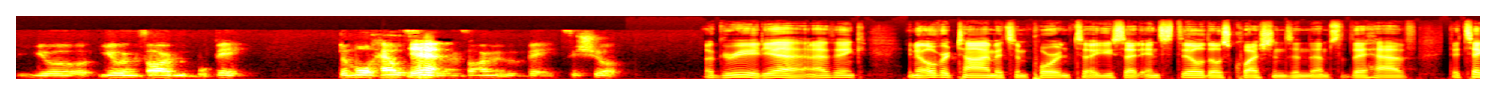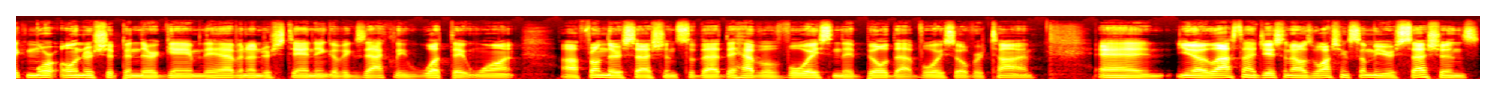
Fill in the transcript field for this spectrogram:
your your environment will be. The more healthy yeah. your environment will be, for sure. Agreed. Yeah, and I think you know over time it's important to, you said, instill those questions in them so they have they take more ownership in their game. They have an understanding of exactly what they want uh, from their sessions, so that they have a voice and they build that voice over time. And you know, last night, Jason, I was watching some of your sessions,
